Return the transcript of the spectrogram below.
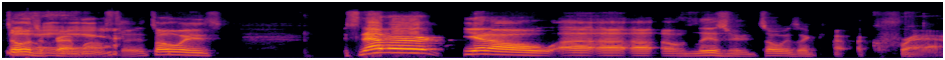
It's always a crab monster. It's always, it's never, you know, a, a, a, a lizard. It's always like a, a crab.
